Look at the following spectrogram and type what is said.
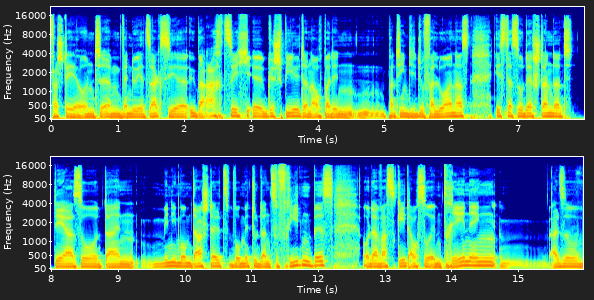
Verstehe. Und ähm, wenn du jetzt sagst, hier über 80 äh, gespielt, dann auch bei den Partien, die du verloren hast, ist das so der Standard, der so dein Minimum darstellt, womit du dann zufrieden bist? Oder was geht auch so im Training? Also,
